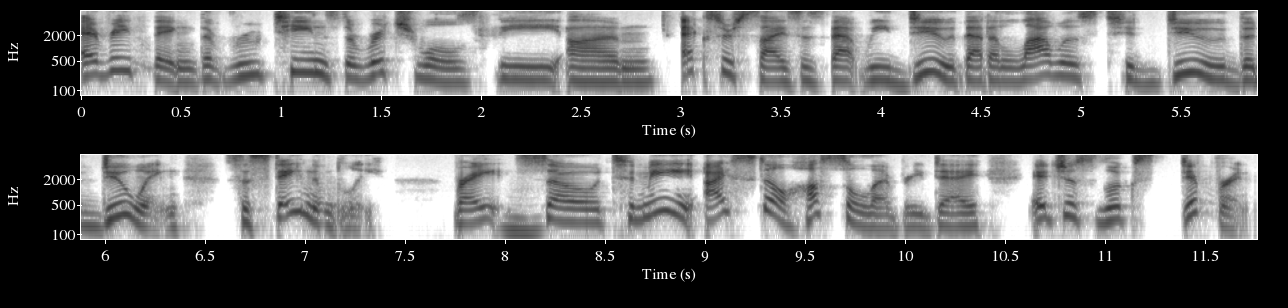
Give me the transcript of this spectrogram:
everything the routines the rituals the um, exercises that we do that allow us to do the doing sustainably right? Mm-hmm. So to me, I still hustle every day. It just looks different.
